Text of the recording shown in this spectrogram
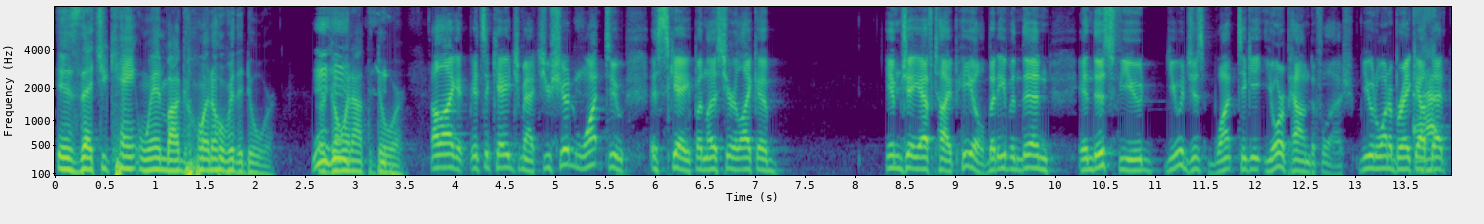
is that you can't win by going over the door or going out the door. I like it. It's a cage match. You shouldn't want to escape unless you're like a MJF type heel. But even then, in this feud, you would just want to get your pound of flesh. You would want to break out that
